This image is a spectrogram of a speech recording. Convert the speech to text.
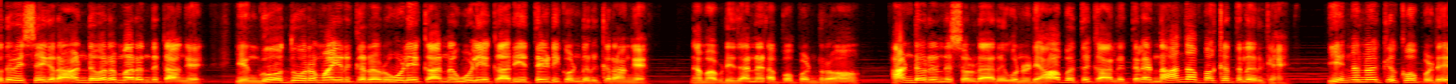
உதவி செய்கிற ஆண்டவரை மறந்துட்டாங்க. எங்கோ தூரமா இருக்கிற ஒரு ஊழியக்காரன ஊழியக்காரியை தேடி கொண்டு இருக்கிறாங்க நம்ம அப்படிதானே தப்பு பண்றோம். ஆண்டவர் என்ன சொல்றாரு? உன்னுடைய ஆபத்து காலத்துல நான் தான் பக்கத்துல இருக்கேன். என்ன நோக்கி கூப்பிடு.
